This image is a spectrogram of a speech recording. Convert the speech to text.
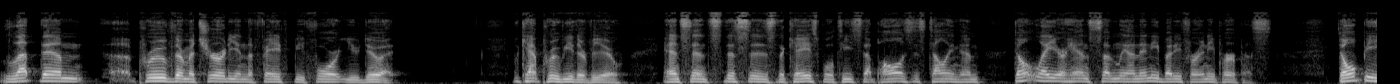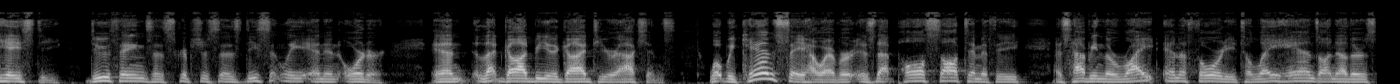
Let them uh, prove their maturity in the faith before you do it. We can't prove either view. And since this is the case, we'll teach that Paul is just telling him, don't lay your hands suddenly on anybody for any purpose. Don't be hasty. Do things, as scripture says, decently and in order and let God be the guide to your actions. What we can say, however, is that Paul saw Timothy as having the right and authority to lay hands on others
